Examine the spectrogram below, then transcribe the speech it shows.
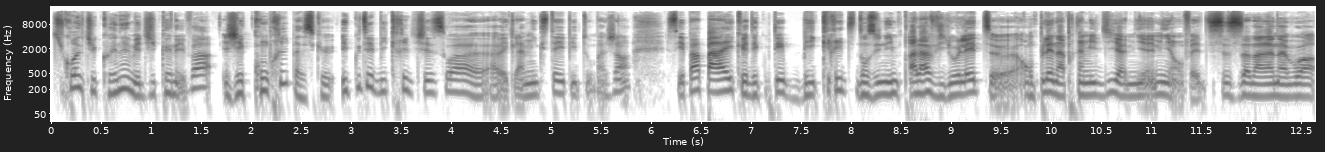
Tu crois que tu connais, mais tu connais pas, j'ai compris parce que écouter Big Crit chez soi euh, avec la mixtape et tout machin, c'est pas pareil que d'écouter Big Crit dans une Impala violette euh, en plein après-midi à Miami, en fait. Ça n'a rien à voir.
